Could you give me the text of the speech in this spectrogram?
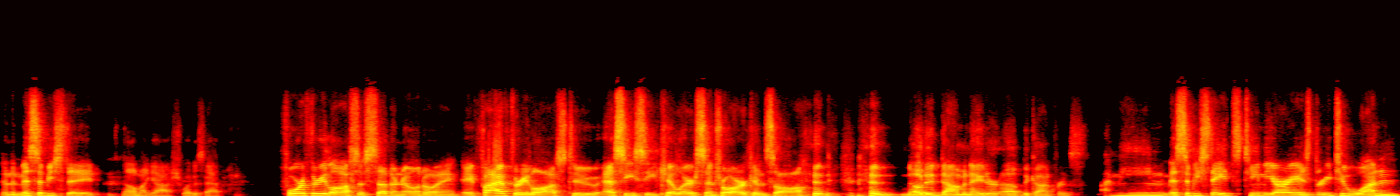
And the Mississippi State, Oh my gosh, what is happening? 4 3 loss to Southern Illinois, a 5 3 loss to SEC killer Central Arkansas. Noted dominator of the conference. I mean, Mississippi State's team ERA is 3.21.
